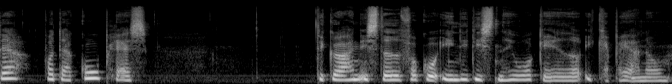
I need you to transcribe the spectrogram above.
der hvor der er god plads. Det gør han i stedet for at gå ind i de snævre gader i Capernaum.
